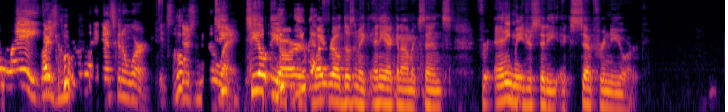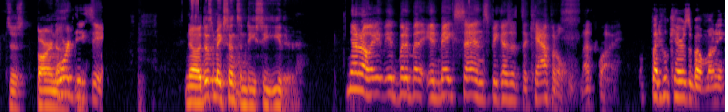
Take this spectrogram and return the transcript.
way. Like, There's no way that's gonna work. It's Who- there's no T- way. TLDR, You- you got- light rail doesn't make any economic sense for any major city except for New York. Just bar none. Or DC. No, it doesn't make sense in DC either. No, no, it, it, but but it makes sense because it's the capital. That's why. But who cares about money?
